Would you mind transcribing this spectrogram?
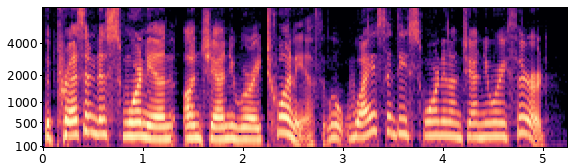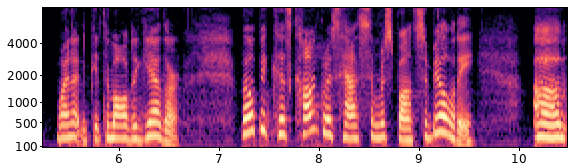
The president is sworn in on January 20th. Well, why isn't he sworn in on January 3rd? Why not get them all together? Well, because Congress has some responsibility. Um,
